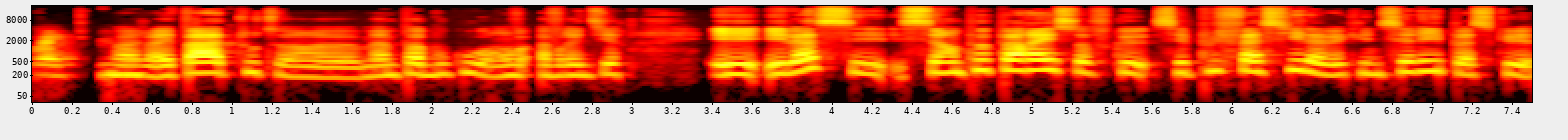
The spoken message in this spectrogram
Ouais. Enfin, mm. j'avais pas toutes, hein, même pas beaucoup, à vrai dire. Et, et là, c'est c'est un peu pareil, sauf que c'est plus facile avec une série parce que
